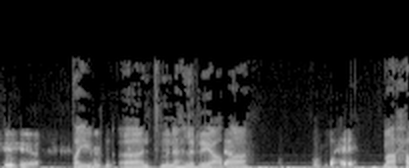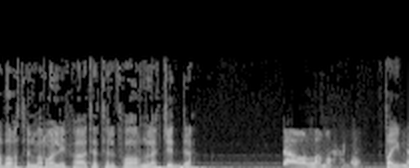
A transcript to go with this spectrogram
طيب آه أنت من أهل الرياض. ها؟ صحيح ما حضرت المرة اللي فاتت الفورمولا جدة؟ لا والله ما حضرت طيب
